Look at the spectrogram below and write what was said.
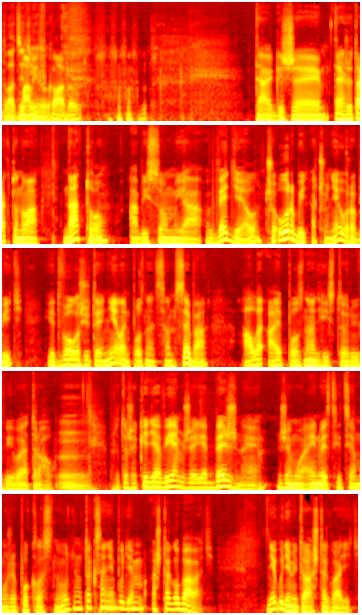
20 malých vkladov. takže, takže takto. No a na to, aby som ja vedel, čo urobiť a čo neurobiť, je dôležité nielen poznať sám seba, ale aj poznať históriu vývoja trhov. Mm. Pretože keď ja viem, že je bežné, že moja investícia môže poklesnúť, no tak sa nebudem až tak obávať. Nebude mi to až tak vadiť.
